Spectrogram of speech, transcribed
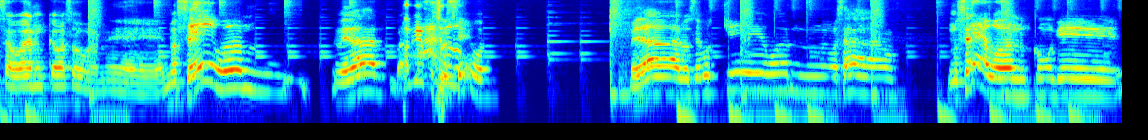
Esa weá nunca pasó, weón. Eh, no sé, weón. Me da. ¿Para qué ah, pasó no sé, weón. Me da, no sé por qué, weón. O sea, no sé, weón. Como que.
